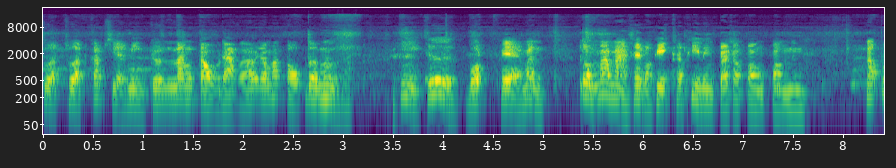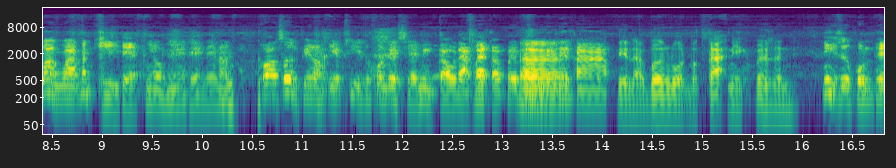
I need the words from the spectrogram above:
สวดสวดครับเสียหมิ่งจนนั่งเก่าดักแล้วก็มาตบด้วยมือนี่คือบทแผ่มันต้มมาม่าใส่บะพริกครับพี่หนึ่งปลากระป๋องปองหนึ่งนับรองว่ามันขี่แดกเหี่ยวเหี่ยแท้แน่นอนก็เส้นพี่น้องเอฟซีทุกคนได้เสียหมิ่งเก่าดักแล้วครับไปเบิ่งเลยเด้อครับนี่ล่ะเบิ่งโหลดบักตะนี่เพิ่นนี่คือผลแพ้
